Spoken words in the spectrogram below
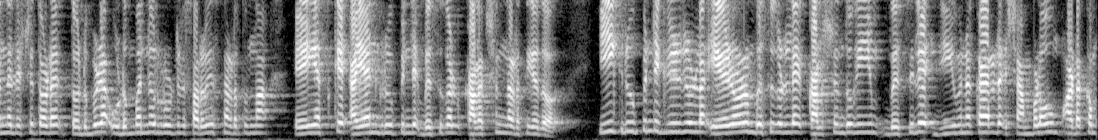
എന്ന ലക്ഷ്യത്തോടെ തൊടുപുഴ ഉടുമ്പന്നൂർ റൂട്ടിൽ സർവീസ് നടത്തുന്ന എ എസ് കെ അയാൻ ഗ്രൂപ്പിന്റെ ബസ്സുകൾ കളക്ഷൻ നടത്തിയത്. ഈ ഗ്രൂപ്പിന്റെ കീഴിലുള്ള ഏഴോളം ബസ്സുകളിലെ കളക്ഷൻ തുകയും ബസ്സിലെ ജീവനക്കാരുടെ ശമ്പളവും അടക്കം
